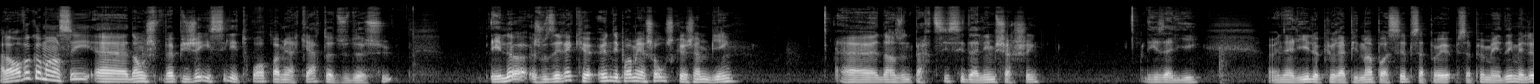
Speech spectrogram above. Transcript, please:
Alors, on va commencer. Euh, donc, je vais piger ici les trois premières cartes du dessus. Et là, je vous dirais qu'une des premières choses que j'aime bien euh, dans une partie, c'est d'aller me chercher des alliés un allié le plus rapidement possible, ça peut, ça peut m'aider. Mais là,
